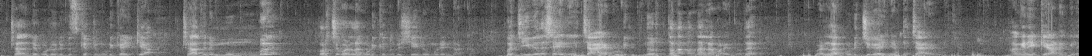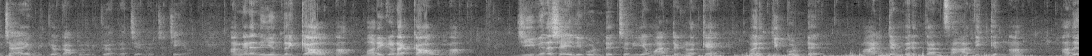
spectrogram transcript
പക്ഷെ അതിന്റെ കൂടെ ഒരു ബിസ്ക്കറ്റും കൂടി കഴിക്കുക. പക്ഷെ അതിന് മുമ്പ് കുറച്ച് വെള്ളം കുടിക്കുന്ന ഒരു ശീലവും കൂടി ഉണ്ടാക്കാം. അപ്പോൾ ജീവിതശൈലിയിൽ ചായ കുടി നിർത്തണമെന്നല്ല പറയുന്നത്. വെള്ളം കുടിച്ചു കഴിഞ്ഞിട്ട് ചായ കുടിക്കാം. അങ്ങനെയൊക്കെ ആണെങ്കിൽ ചായ കുടിക്കുകയോ കാപ്പി കുടിക്കുകയോ എന്താ ചെയ്യുന്നത് വെച്ചാൽ ചെയ്യാം. അങ്ങനെ നിയന്ത്രിക്കാവുന്ന മറികടക്കാവുന്ന ജീവിതശൈലി കൊണ്ട് ചെറിയ മാറ്റങ്ങളൊക്കെ വരുത്തിക്കൊണ്ട് മാറ്റം വരുത്താൻ സാധിക്കുന്ന അത്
